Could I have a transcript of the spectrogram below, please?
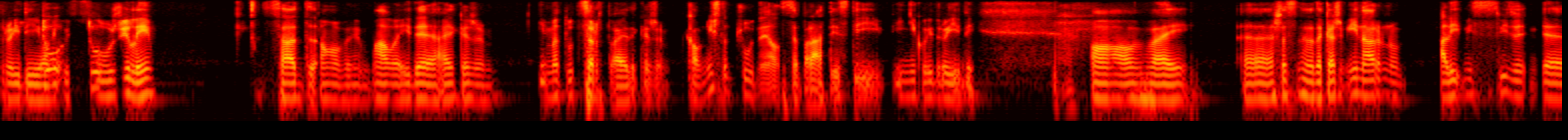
droidi tu- oni koji su služili, sad ovaj, malo ide, ajde kažem, ima tu crtu, ajde kažem, kao ništa čudno, jel, separatisti i, i njihovi droidi. Ovaj, e, šta sam da kažem, i naravno, ali mi se sviđa e,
